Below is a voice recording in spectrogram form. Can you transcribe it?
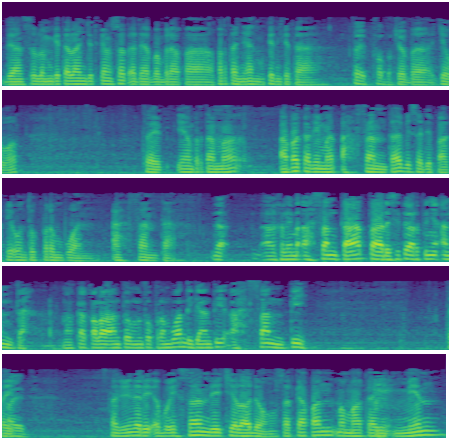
Dan sebelum kita lanjutkan Ustaz ada beberapa pertanyaan mungkin kita Taip, coba jawab. Taib, yang pertama apa kalimat ahsanta bisa dipakai untuk perempuan? Ahsanta. Nah, kalimat ahsanta ta di situ artinya anta. Maka kalau antum untuk perempuan diganti ahsanti. Baik. Selanjutnya dari Abu Ihsan di Cilodong. Ustaz kapan memakai min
